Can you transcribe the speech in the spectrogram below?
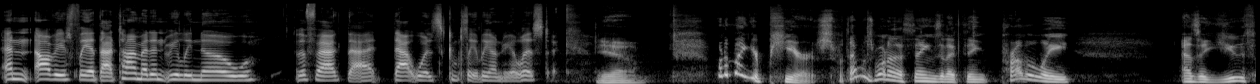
And obviously at that time I didn't really know the fact that that was completely unrealistic. Yeah. What about your peers? Well, that was one of the things that I think probably as a youth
